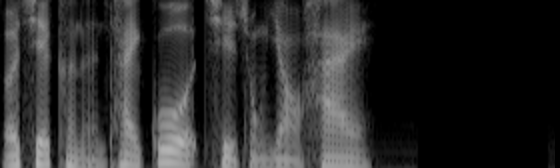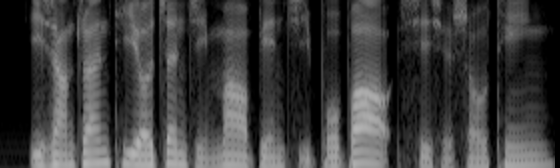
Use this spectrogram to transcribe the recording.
而且可能太过切中要害。以上专题由郑锦茂编辑播报，谢谢收听。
